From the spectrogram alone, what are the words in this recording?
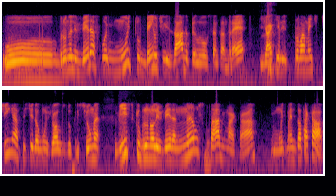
o Bruno Oliveira foi muito bem utilizado pelo Santo André, já que ele provavelmente tinha assistido alguns jogos do Criciúma, visto que o Bruno Oliveira não sabe marcar e muito menos atacar.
